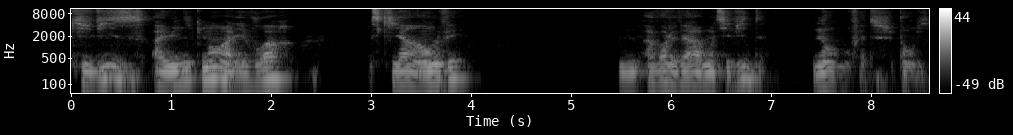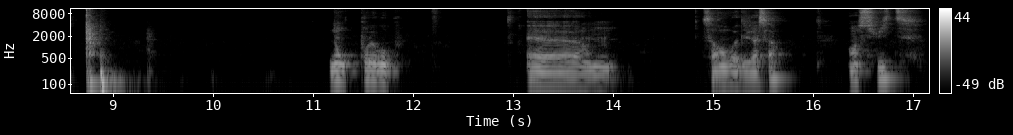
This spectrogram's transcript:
qui vise à uniquement aller voir ce qu'il y a à enlever? Avoir le verre à moitié vide? Non, en fait, j'ai pas envie. Donc pour le groupe, euh, ça renvoie déjà ça. Ensuite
